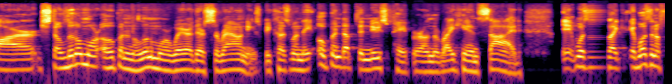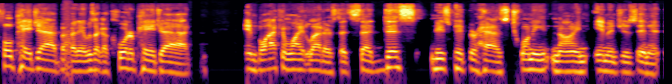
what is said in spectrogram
are just a little more open and a little more aware of their surroundings because when they opened up the newspaper on the right hand side, it was like it wasn't a full page ad, but it was like a quarter page ad in black and white letters that said, This newspaper has 29 images in it.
